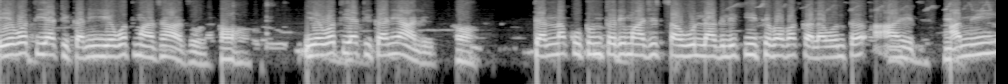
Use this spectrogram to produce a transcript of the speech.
येवत या ठिकाणी येवत माझा आजोळ. येवत या ठिकाणी आले. त्यांना कुठून तरी माझी चाहूल लागली की इथे बाबा कलावंत आहेत. आम्ही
